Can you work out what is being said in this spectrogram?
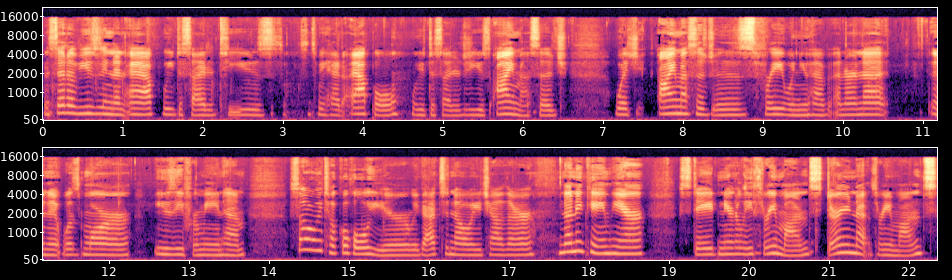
instead of using an app, we decided to use, since we had Apple, we decided to use iMessage, which iMessage is free when you have internet, and it was more easy for me and him. So we took a whole year, we got to know each other. Then he came here, stayed nearly three months. During that three months,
